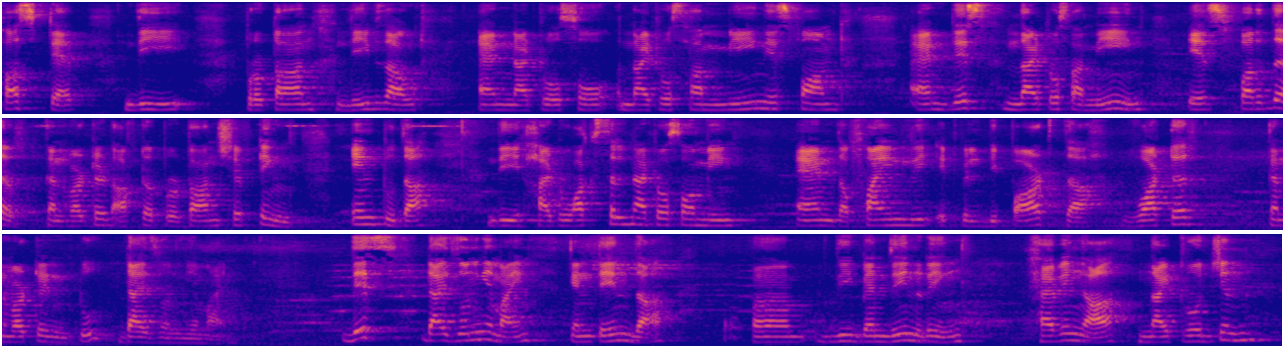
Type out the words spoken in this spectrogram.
first step the proton leaves out and nitroso nitrosamine is formed and this nitrosamine is further converted after proton shifting into the the hydroxyl nitrosamine and the finally it will depart the water converted into diazonium ion. This diazonium contain the uh, the benzene ring having a nitrogen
